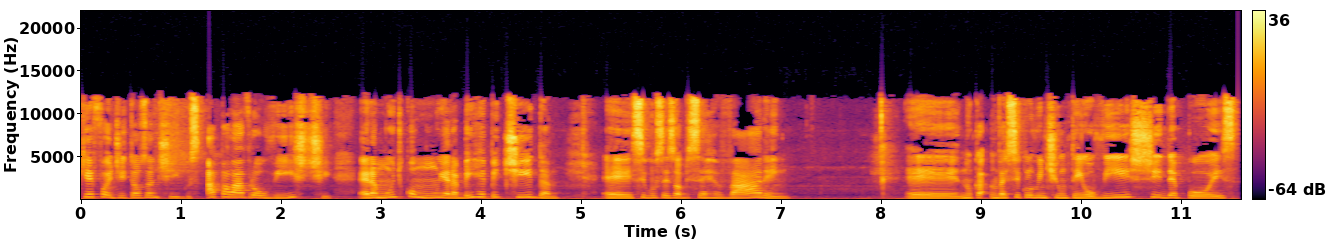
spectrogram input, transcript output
que foi dito aos antigos. A palavra ouviste era muito comum e era bem repetida. É, se vocês observarem, é, no, no, versículo 21 tem ouviste, depois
